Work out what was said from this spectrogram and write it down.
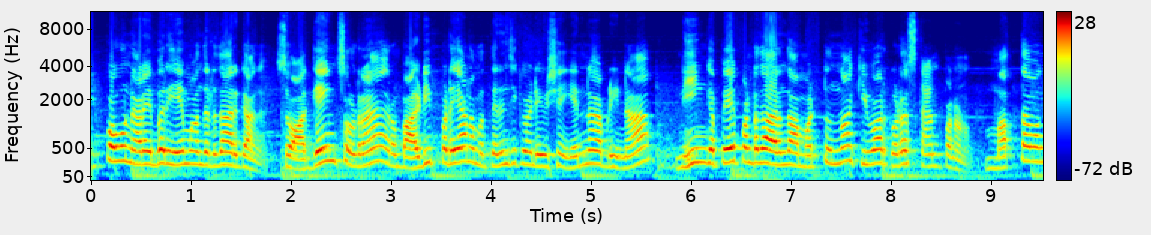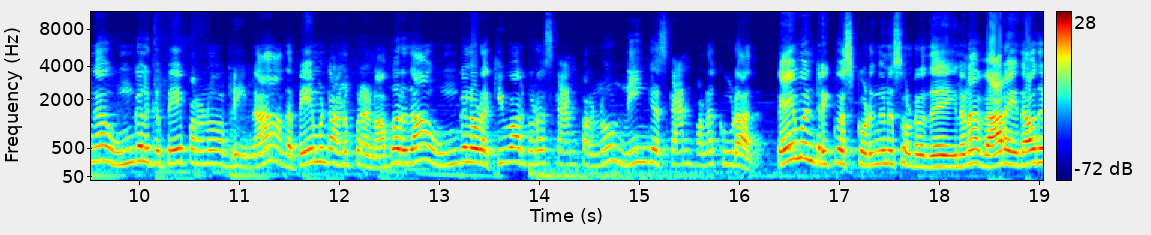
இப்போவும் நிறைய பேர் ஏமாந்துட்டு தான் இருக்காங்க. ஸோ அகைன் சொல்கிறேன் ரொம்ப அடிப்படையாக நம்ம தெரிஞ்சுக்க வேண்டிய விஷயம் என்ன அப்படின்னா நீங்கள் பே பண்ணுறதா இருந்தால் மட்டும்தான் கியூஆர் கோடை ஸ்கேன் பண்ணணும். மற்றவங்க உங்களுக்கு பே பண்ணணும் அப்படின்னா அந்த பேமெண்ட் அனுப்புகிற நபர் தான் உங்களோட கியூஆர் கோடை ஸ்கேன் பண்ணணும். நீங்கள் ஸ்கேன் பண்ணக்கூடாது. பேமெண்ட் ரிக்வஸ்ட் கொடுங்கன்னு சொல்கிறது இல்லைனா வேறு ஏதாவது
